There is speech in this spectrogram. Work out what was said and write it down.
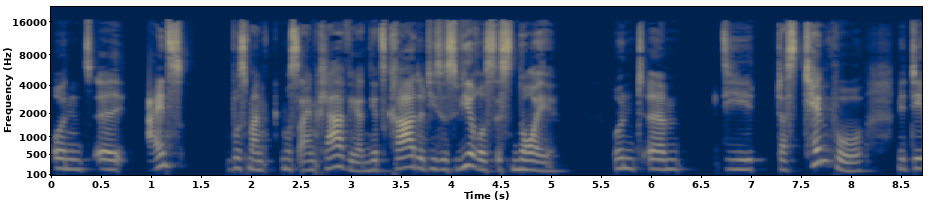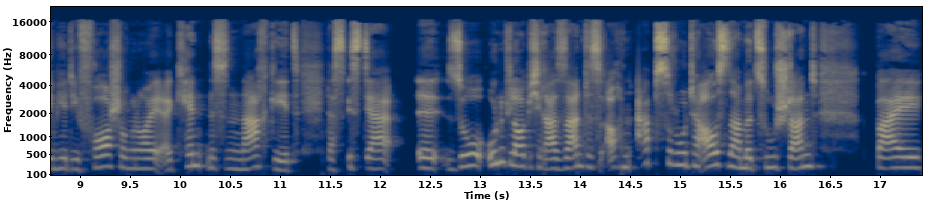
und äh, eins muss man muss einem klar werden: Jetzt gerade dieses Virus ist neu und ähm, die, das Tempo, mit dem hier die Forschung neue Erkenntnissen nachgeht, das ist ja äh, so unglaublich rasant. Das ist auch ein absoluter Ausnahmezustand bei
